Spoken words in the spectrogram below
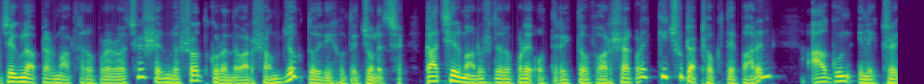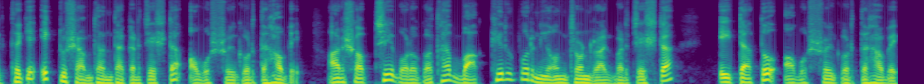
যেগুলো আপনার মাথার উপরে রয়েছে, সেগুলো শোধ করে দেওয়ার সংযোগ তৈরি হতে চলেছে। কাছের মানুষদের উপরে অতিরিক্ত ভরসা করে কিছুটা ঠকতে পারেন। আগুন ইলেকট্রিক থেকে একটু সাবধান থাকার চেষ্টা অবশ্যই করতে হবে। আর সবচেয়ে বড় কথা, বাক্যের উপর নিয়ন্ত্রণ রাখবার চেষ্টা, এটা তো অবশ্যই করতে হবে।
